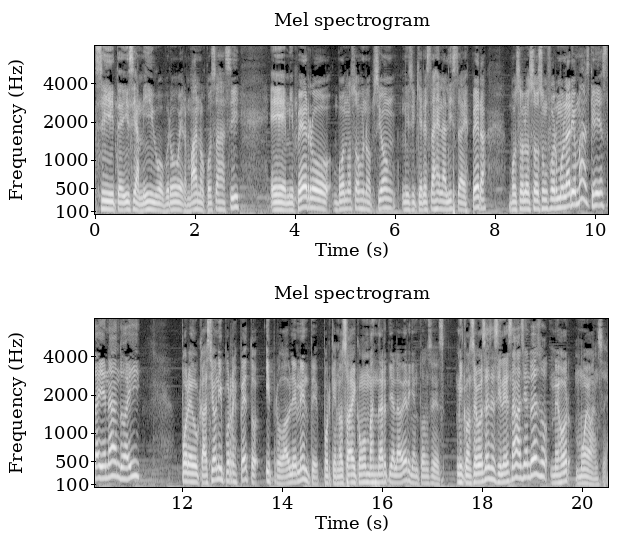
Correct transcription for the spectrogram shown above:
Si te dice amigo, bro, hermano, cosas así. Eh, mi perro, vos no sos una opción, ni siquiera estás en la lista de espera. Vos solo sos un formulario más que ella está llenando ahí. Por educación y por respeto. Y probablemente porque no sabe cómo mandarte a la verga. Entonces, mi consejo es ese. Si le están haciendo eso, mejor muévanse.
